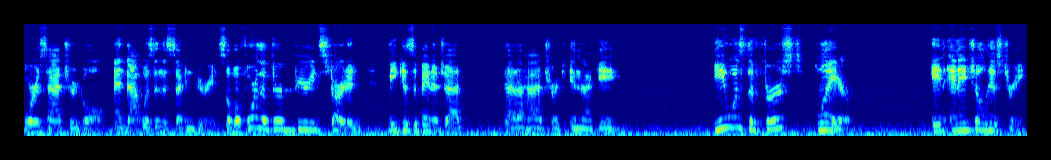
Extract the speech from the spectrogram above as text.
for his hat trick goal. And that was in the second period. So before the third period started, Mika Zibanejad had a hat trick in that game. He was the first player in NHL history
